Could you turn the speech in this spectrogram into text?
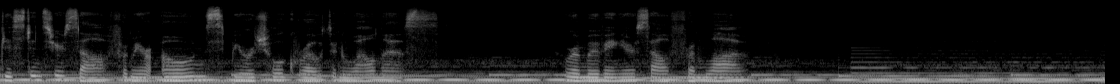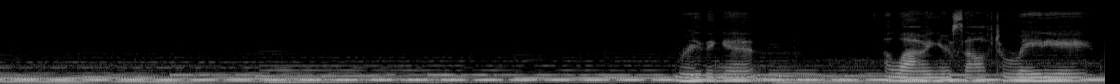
distance yourself from your own spiritual growth and wellness, removing yourself from love. Allowing yourself to radiate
